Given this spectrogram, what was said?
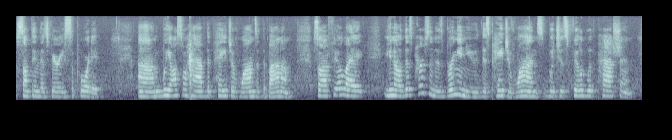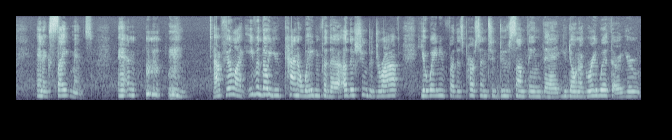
something that's very supported. Um, we also have the page of wands at the bottom. So I feel like you know, this person is bringing you this page of wands, which is filled with passion and excitement. And I feel like even though you're kind of waiting for the other shoe to drop, you're waiting for this person to do something that you don't agree with or you're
